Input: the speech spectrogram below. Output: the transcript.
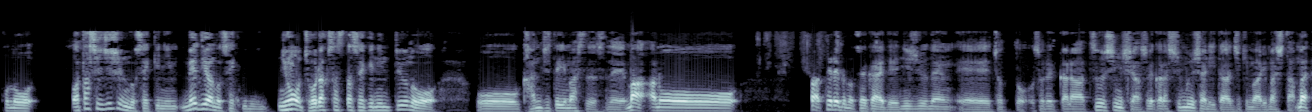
この、私自身の責任、メディアの責任、日本を凋落させた責任というのを、感じていましてですね。まあ、あのーまあ、テレビの世界で20年、えーちょっと、それから通信社、それから新聞社にいた時期もありました。まあ、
